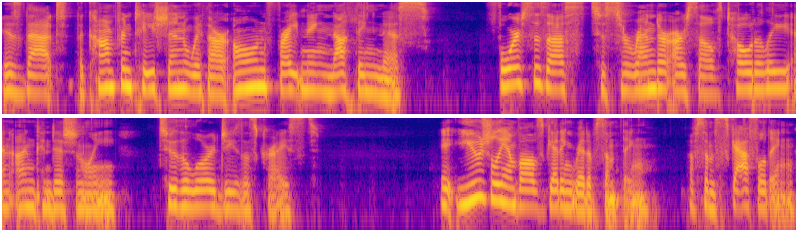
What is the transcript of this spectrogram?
is that the confrontation with our own frightening nothingness forces us to surrender ourselves totally and unconditionally to the Lord Jesus Christ. It usually involves getting rid of something, of some scaffolding,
